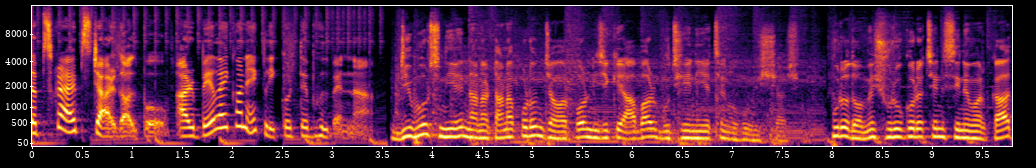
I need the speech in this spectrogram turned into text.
সাবস্ক্রাইব স্টার গল্প আর বেল আইকনে ক্লিক করতে ভুলবেন না। ডিভোর্স নিয়ে নানা টানাপোড়ন যাওয়ার পর নিজেকে আবার গুছিয়ে নিয়েছেন অপু বিশ্বাস। পুরো দমে শুরু করেছেন সিনেমার কাজ,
